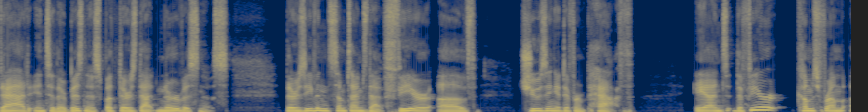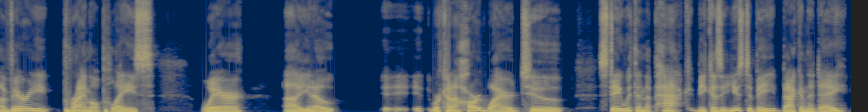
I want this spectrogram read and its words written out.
dad into their business, but there's that nervousness. There's even sometimes that fear of choosing a different path and the fear comes from a very primal place where, uh, you know, it, it, we're kind of hardwired to stay within the pack because it used to be back in the day,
